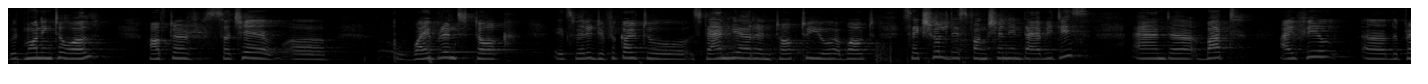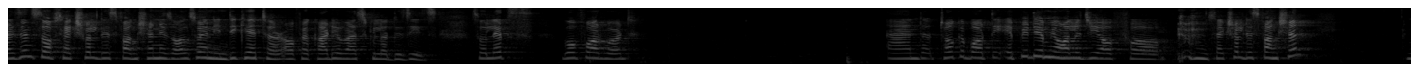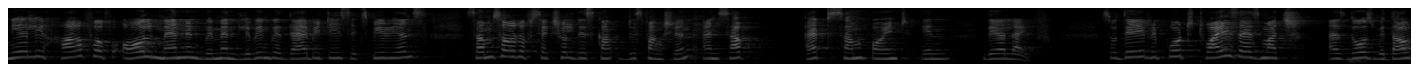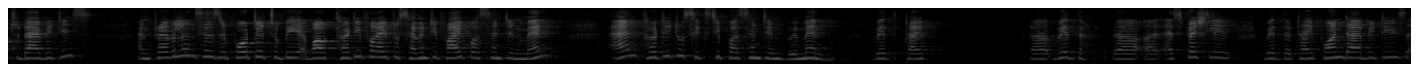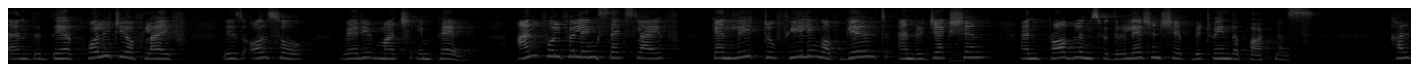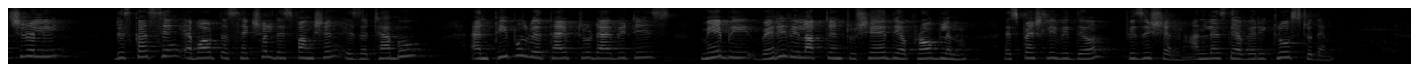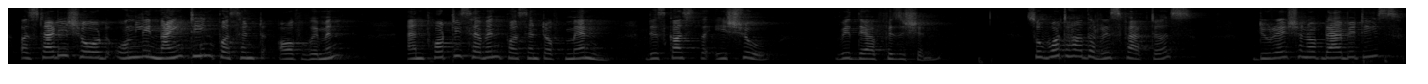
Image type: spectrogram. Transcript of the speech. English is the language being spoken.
Good morning to all. After such a uh, vibrant talk, it's very difficult to stand here and talk to you about sexual dysfunction in diabetes. And, uh, but I feel uh, the presence of sexual dysfunction is also an indicator of a cardiovascular disease. So let's go forward and talk about the epidemiology of uh, sexual dysfunction. Nearly half of all men and women living with diabetes experience some sort of sexual dysfunction and sub at some point in their life. So they report twice as much as those without diabetes, and prevalence is reported to be about 35 to 75 percent in men and 30 to 60 percent in women with type, uh, with uh, especially with the type 1 diabetes and the, their quality of life is also very much impaired. Unfulfilling sex life can lead to feeling of guilt and rejection and problems with relationship between the partners. Culturally, discussing about the sexual dysfunction is a taboo and people with type 2 diabetes may be very reluctant to share their problem, especially with their physician, unless they are very close to them. A study showed only 19% of women and 47% of men discussed the issue with their physician. So, what are the risk factors? Duration of diabetes,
